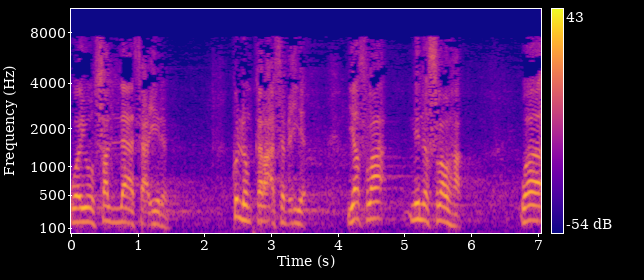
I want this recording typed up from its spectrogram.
ويصلى سعيرا. كلهم قراءة سبعية. يصلى من اصلوها و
